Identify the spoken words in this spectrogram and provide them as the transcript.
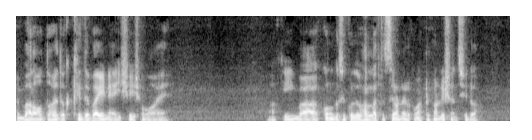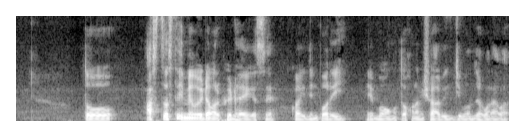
আমি ভালো মতো হয়তো খেতে পারি নাই সেই সময়। কিংবা কোনো কিছু করতে ভালো লাগতেছিল না, এরকম একটা কন্ডিশন ছিল। তো আস্তে আস্তে এই মেমোরিটা আমার ফেড হয়ে গেছে কয়েকদিন পরেই এবং তখন আমি স্বাভাবিক জীবনযাপনে আবার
